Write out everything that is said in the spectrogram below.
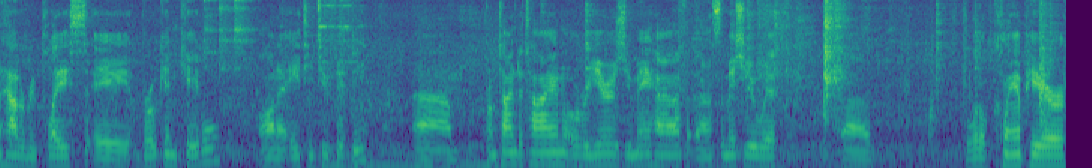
how to replace a broken cable on an AT250. Um, from time to time over years you may have uh, some issue with uh, the little clamp here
